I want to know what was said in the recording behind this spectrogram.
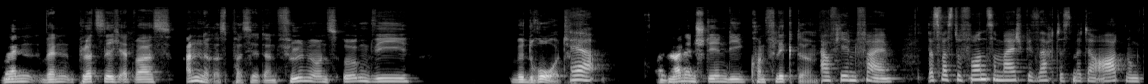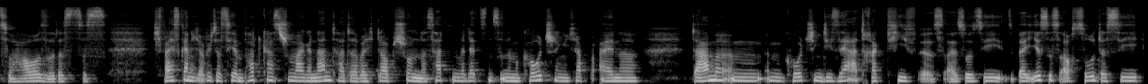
wenn, wenn plötzlich etwas anderes passiert. Dann fühlen wir uns irgendwie bedroht. Ja. Und dann entstehen die Konflikte. Auf jeden Fall. Das, was du vorhin zum Beispiel sagtest mit der Ordnung zu Hause, das, das, ich weiß gar nicht, ob ich das hier im Podcast schon mal genannt hatte, aber ich glaube schon. Das hatten wir letztens in einem Coaching. Ich habe eine Dame im, im Coaching, die sehr attraktiv ist. Also sie, bei ihr ist es auch so, dass sie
